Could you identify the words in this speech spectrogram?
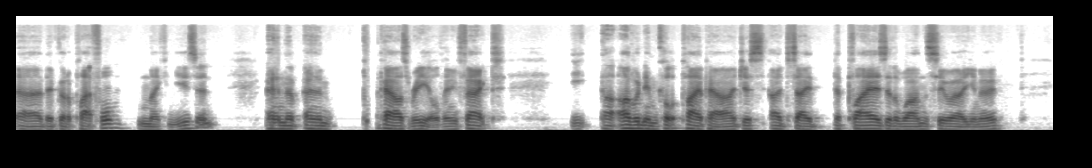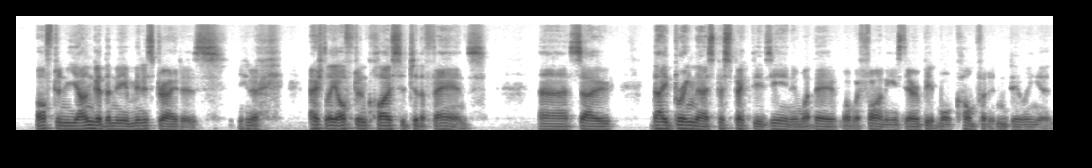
uh, they've got a platform and they can use it, and the and power is real. And in fact, I wouldn't even call it player power. I just I'd say the players are the ones who are you know often younger than the administrators. You know, actually often closer to the fans. Uh, so they bring those perspectives in, and what they're what we're finding is they're a bit more confident in doing it.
